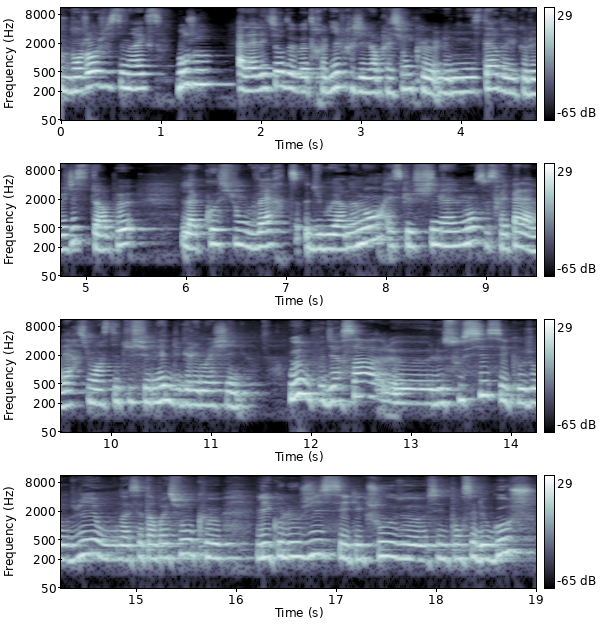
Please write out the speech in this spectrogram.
Bonjour Justine Rex. Bonjour. À la lecture de votre livre, j'ai l'impression que le ministère de l'écologie, c'était un peu la caution verte du gouvernement. Est-ce que finalement, ce ne serait pas la version institutionnelle du greenwashing? Oui, on peut dire ça. Le, souci, c'est qu'aujourd'hui, on a cette impression que l'écologie, c'est quelque chose, c'est une pensée de gauche.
